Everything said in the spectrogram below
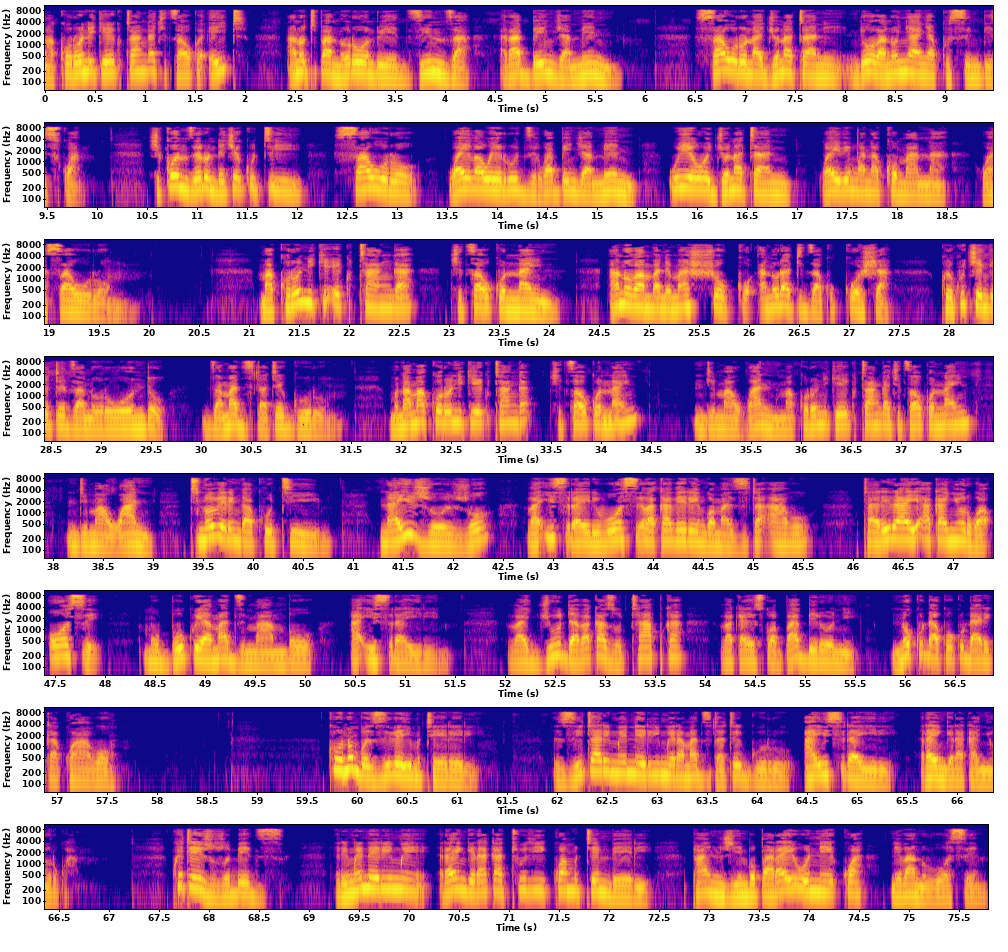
makoronike ekutanga chitsauko 8 anotipa nhoroondo yedzinza rabhenjamini sauro najonatani ndo vanonyanya kusimbiswa. Chikonzero ndechekuti sauro waiva werudzi rwabhenjamini uyewo jonatani waive mwanakomana wasauro. Makoroniki ekutanga chitsauko 9 anovamba nemashoko anoratidza kukosha kwekuchengetedza nhoroondo dzamadzitateguru. Muna makoroniki ekutanga chitsauko 9 ndima 1 makoroniki ekutanga chitsauko 9 ndima 1 tinoverenga kuti naizvozvo vaisraeri vose vakaverengwa mazita avo. Tarirai akanyorwa ose mubhuku yamadzimambo aisraeri vajudha vakazotapwa vakaiswa bhabhironi nokuda kwokudarika kwavo. Kounombozivei muteereri? Zita rimwe nerimwe ramadzitateguru aisraeri rainge rakanyorwa. Kwete izvozvo bedzi. Rimwe nerimwe rainge rakaturikwa mutemberi panzvimbo paraionekwa nevanhu vose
